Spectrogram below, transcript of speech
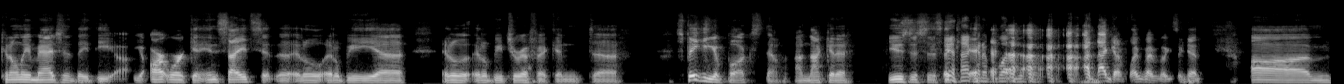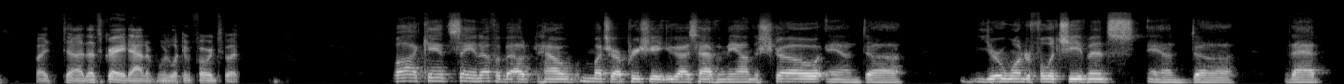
can only imagine the the, uh, artwork and insights it, will it'll, it'll be uh, it'll it'll be terrific and uh, speaking of books no i'm not gonna use this as a, not gonna plug i'm not gonna plug my books again um but uh, that's great adam we're looking forward to it well, I can't say enough about how much I appreciate you guys having me on the show and uh, your wonderful achievements, and uh, that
